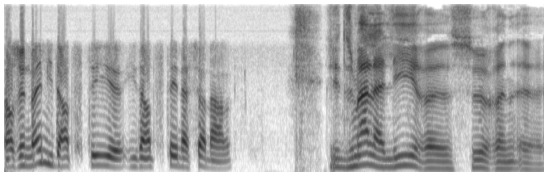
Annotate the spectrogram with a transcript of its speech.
dans une même identité, identité nationale. J'ai du mal à lire euh, sur euh,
